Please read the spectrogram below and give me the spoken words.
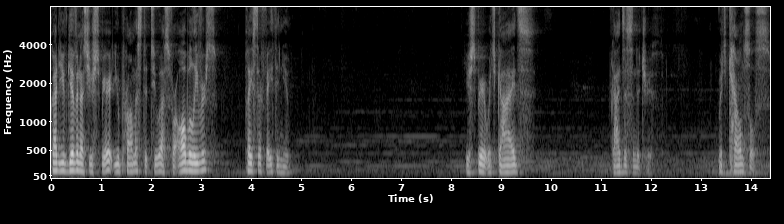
God, you've given us your spirit. You promised it to us for all believers. Place their faith in you. Your spirit, which guides, guides us into truth, which counsels,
